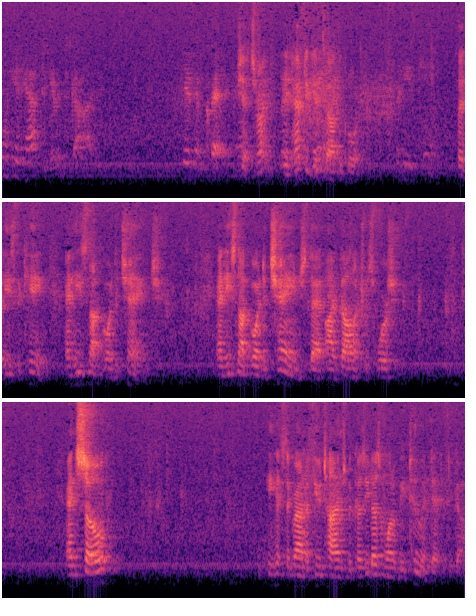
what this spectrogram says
Well, he'd have to give it to God. Give him credit. That's right. He'd have to give God the glory. But he's king. But he's the king, and he's not going to change. And he's not going to change that idolatrous worship. And so, he hits the ground a few times because he doesn't want to be too indebted to God.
